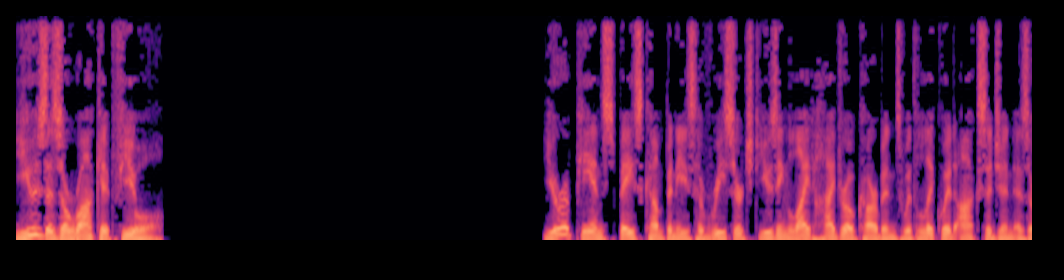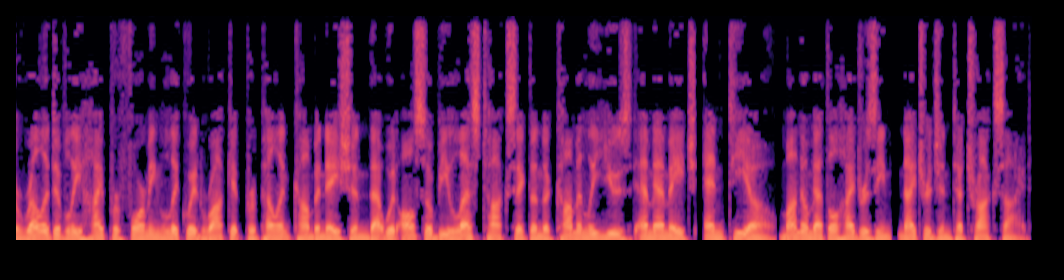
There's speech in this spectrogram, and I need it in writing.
Use as a rocket fuel European space companies have researched using light hydrocarbons with liquid oxygen as a relatively high-performing liquid rocket propellant combination that would also be less toxic than the commonly used MMH, NTO monomethylhydrazine, nitrogen tetroxide.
